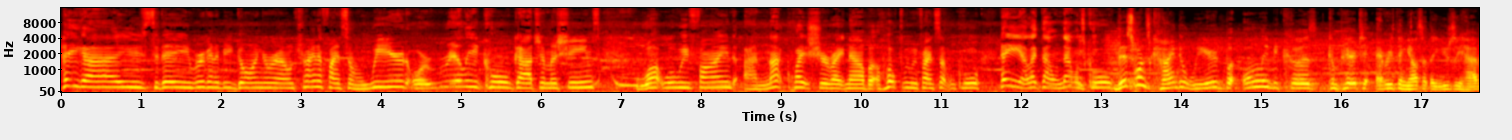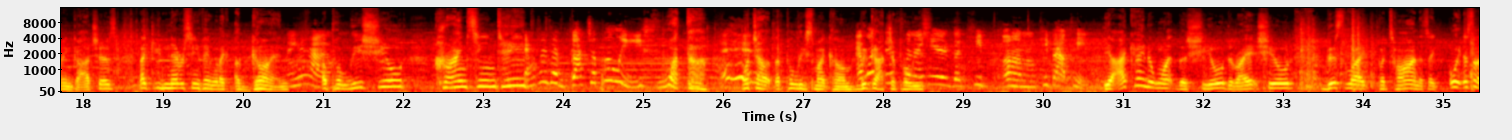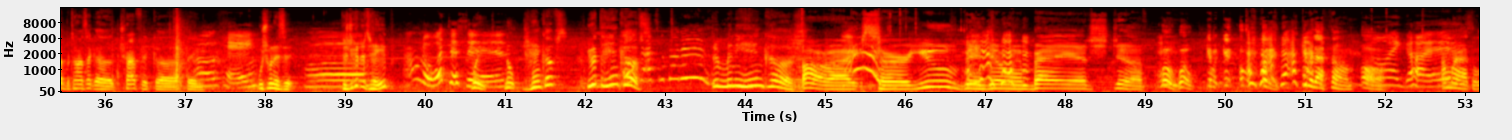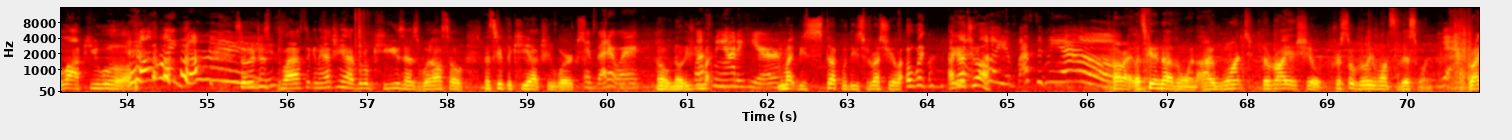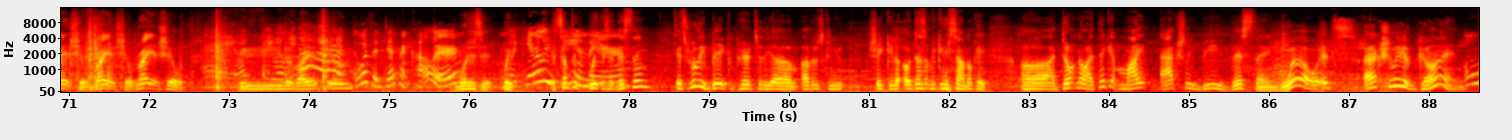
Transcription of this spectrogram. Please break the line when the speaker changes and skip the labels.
Hey guys, today we're going to be going around trying to find some weird or really cool gacha machines. What will we find? I'm not quite sure right now, but hopefully we find something cool. Hey, I like that one, that one's cool. this one's kind of weird, but only because compared to everything else that they usually have in gachas, like you've never seen anything with like a gun,
Yeah.
a police shield, crime scene tape.
That says gacha police.
What the? Watch out, the police might come.
I
The gotcha
this one right
police.
here, the keep um keep out tape.
Yeah, I kind of want the shield, the riot shield. This like baton. It's like, oh wait, that's not a baton. It's like a traffic uh, thing.
Okay.
Which one is it? Did you get the tape?
I don't know what this is.
Wait, no handcuffs. You got the
Oh,
handcuffs.
that's what that is.
They're mini handcuffs. All right, sir. You've been doing bad stuff. Whoa, whoa. Give me, give, oh, okay. give me that thumb.
Oh
Oh,
my god.
I'm gonna have to lock you up.
Oh my god.
So they're just plastic, and they actually have little keys as well. So let's see if the key actually works.
It better work.
Oh no, these you
Bust
might,
me out of here.
you might be stuck with these for the rest of your life. Oh wait, I got you off.
Oh, you busted me out.
All right, let's get another one. I want the riot shield. Crystal really wants this one.
Yeah.
Riot shield, riot shield, riot shield.
Alright, let's see
the riot shield.
Oh, it's a different color.
What is it? Wait,
I can't really
it's
see
something.
in
Wait, is it this thing? It's really big compared to the um, others. Can you shake it up? Oh, it doesn't make any sound. Okay. Uh, I don't know. I think it might actually be this thing. Well, it's actually a gun.
Oh my god.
